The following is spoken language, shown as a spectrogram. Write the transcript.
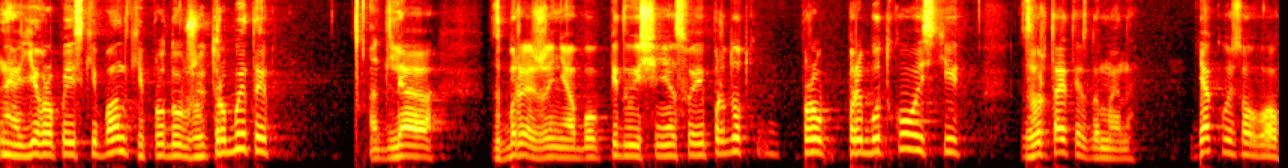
е, європейські банки, продовжують робити для збереження або підвищення своєї про- прибутковості, звертайтесь до мене. Дякую за увагу.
